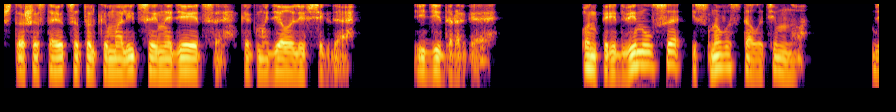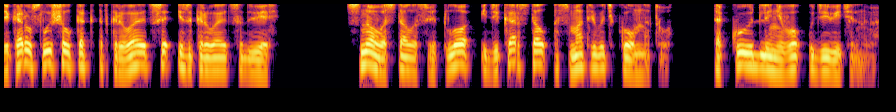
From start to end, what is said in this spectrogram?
Что ж, остается только молиться и надеяться, как мы делали всегда. Иди, дорогая. Он передвинулся, и снова стало темно. Дикар услышал, как открывается и закрывается дверь. Снова стало светло, и Дикар стал осматривать комнату, такую для него удивительную.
